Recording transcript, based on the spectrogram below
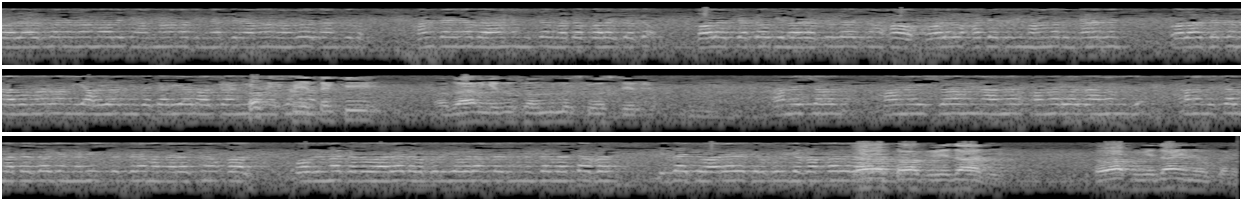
قال اخبرنا مالك عن محمد بن عبد الرحمن قال قال رسول وسلم قال قال حدثنا ابو مروان يحيى بن زكريا الحساني تكي ودار کے دوسرے اندر سے واسطے انا شام انا شام انا انا يا انا انا مثل ما تقول النبي صلى الله عليه وسلم انا رسول قال وبما تدور هذا الخروج ولم تكن من كما تاب اذا جوار الخروج فقال لا طواف وداع طواف وداع نہ کرے۔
